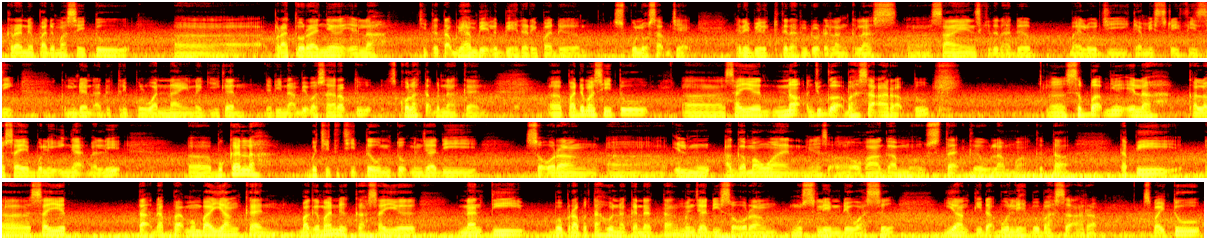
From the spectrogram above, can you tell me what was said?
kerana pada masa itu uh, peraturannya ialah kita tak boleh ambil lebih daripada 10 subjek jadi bila kita dah duduk dalam kelas uh, sains, kita dah ada biologi, chemistry, fizik, kemudian ada triple one nine lagi kan. Jadi nak ambil bahasa Arab tu sekolah tak benarkan. Uh, pada masa itu uh, saya nak juga bahasa Arab tu uh, sebabnya ialah kalau saya boleh ingat balik uh, bukanlah bercita-cita untuk menjadi seorang uh, ilmu agamawan ya orang agama ustaz ke ulama ke tak tapi uh, saya tak dapat membayangkan bagaimanakah saya nanti beberapa tahun akan datang menjadi seorang muslim dewasa yang tidak boleh berbahasa Arab. Sebab itu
